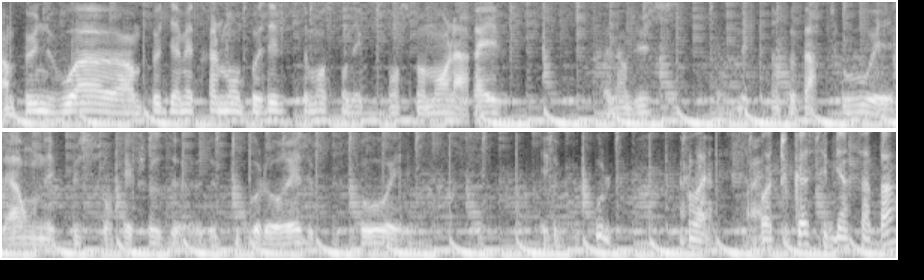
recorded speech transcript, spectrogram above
un peu une voix euh, un peu diamétralement opposée justement à ce qu'on écoute en ce moment, la rave, l'indus, on écoute un peu partout et là on est plus sur quelque chose de, de plus coloré, de plus chaud et, et de plus cool. Ouais. En tout cas, c'est bien sympa.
